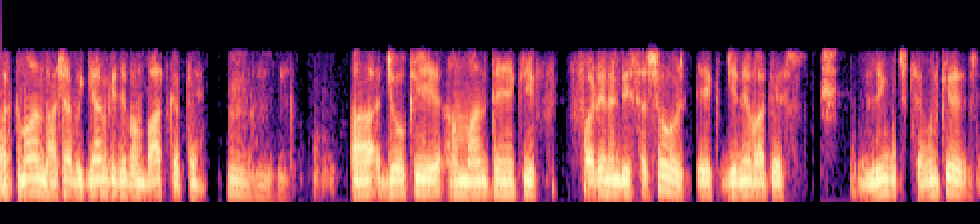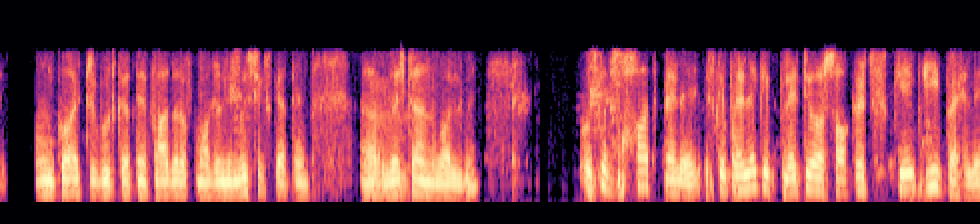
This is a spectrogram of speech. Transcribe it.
वर्तमान भाषा विज्ञान की जब हम बात करते हैं आ, जो कि हम मानते हैं कि फर्डिनेंडी सशोर एक जिनेवा के लिंग्विस्ट थे उनके उनको एट्रीब्यूट करते हैं फादर ऑफ़ मॉडर्न लिंग्विस्टिक्स कहते हैं वेस्टर्न वर्ल्ड में। उसके बहुत पहले इसके पहले कि प्लेटो और सॉकेट्स के भी पहले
